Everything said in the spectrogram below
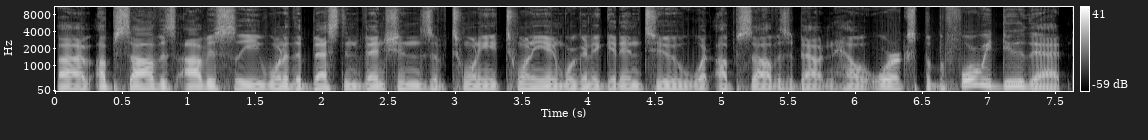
Uh, Upsolve is obviously one of the best inventions of 2020, and we're going to get into what Upsolve is about and how it works. But before we do that,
